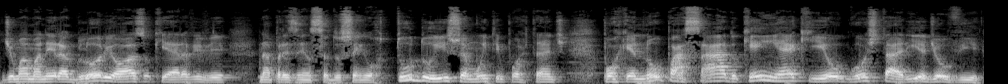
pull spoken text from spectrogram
de uma maneira gloriosa o que era viver na presença do Senhor. Tudo isso é muito importante, porque no passado, quem é que eu gostaria de ouvir?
